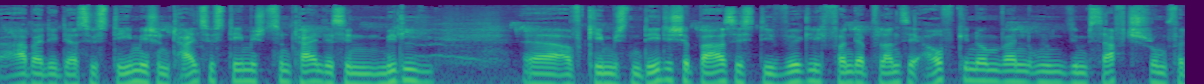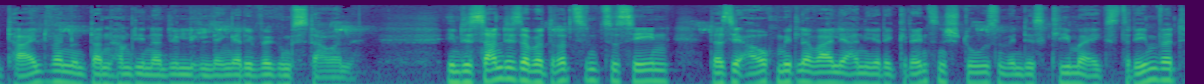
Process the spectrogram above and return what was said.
arbeitet ja systemisch und teilsystemisch zum Teil. Das sind Mittel äh, auf chemisch-synthetischer Basis, die wirklich von der Pflanze aufgenommen werden und im Saftstrom verteilt werden und dann haben die natürlich längere Wirkungsdauern. Interessant ist aber trotzdem zu sehen, dass sie auch mittlerweile an ihre Grenzen stoßen, wenn das Klima extrem wird.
